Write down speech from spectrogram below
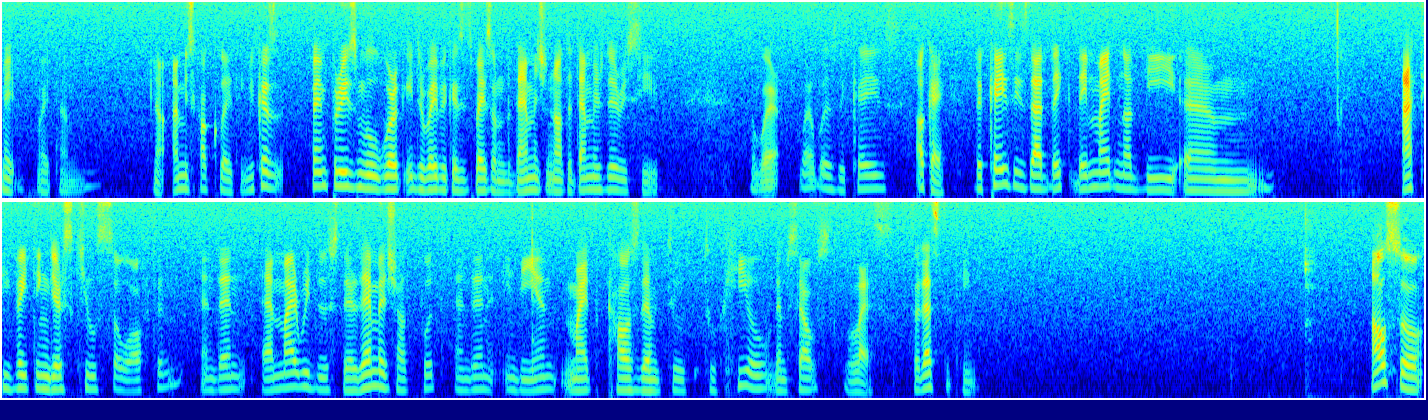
wait, wait, um, no, I'm miscalculating because vampirism will work either way because it's based on the damage not the damage they receive. Where where was the case? Okay, the case is that they they might not be um, activating their skills so often, and then that might reduce their damage output, and then in the end might cause them to to heal themselves less. So that's the thing. Also,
